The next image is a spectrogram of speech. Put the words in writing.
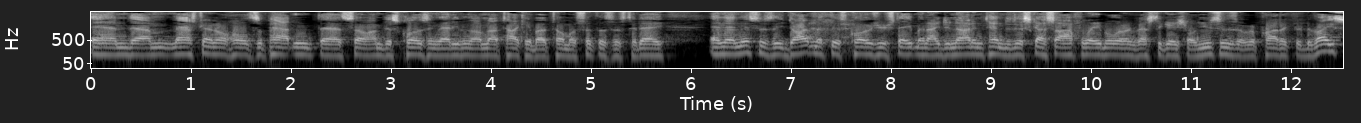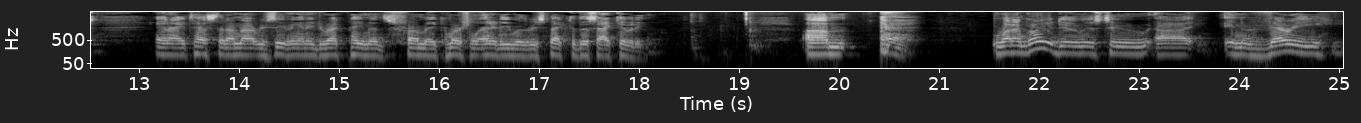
And um, Mass General holds the patent, uh, so I'm disclosing that even though I'm not talking about tomosynthesis today. And then this is the Dartmouth disclosure statement. I do not intend to discuss off-label or investigational uses of a product or device. And I attest that I'm not receiving any direct payments from a commercial entity with respect to this activity. Um, what I'm going to do is to, uh, in very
